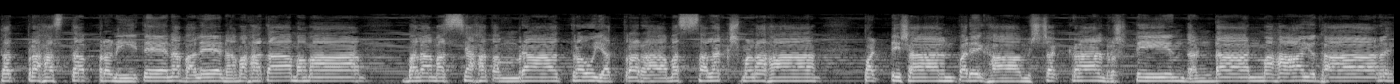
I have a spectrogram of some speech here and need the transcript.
तत्प्रहस्तप्रणीतेन बलेन महता मम। बलमस्य हतम् रात्रौ यत्र रामः स लक्ष्मणः। पट्टिशान् परिघांश्चक्रान् वृष्टीन् दण्डान् महायुधान्।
